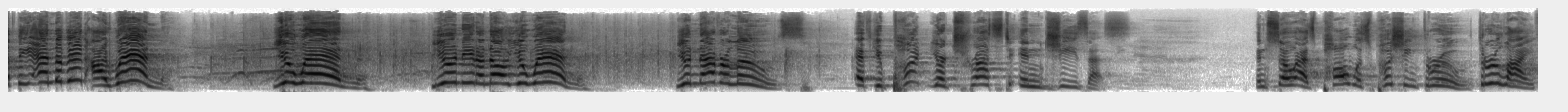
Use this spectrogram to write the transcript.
at the end of it, I win. You win. You need to know you win. You never lose if you put your trust in Jesus. And so, as Paul was pushing through, through life,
